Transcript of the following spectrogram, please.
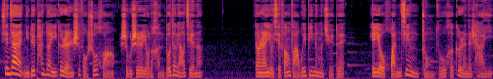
现在你对判断一个人是否说谎，是不是有了很多的了解呢？当然，有些方法未必那么绝对，也有环境、种族和个人的差异。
